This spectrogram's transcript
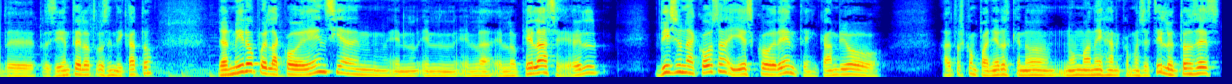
de presidente del otro sindicato, le admiro pues la coherencia en, lo que él hace. Él dice una cosa y es coherente. En cambio, hay otros compañeros que no, no manejan como ese estilo. Entonces,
